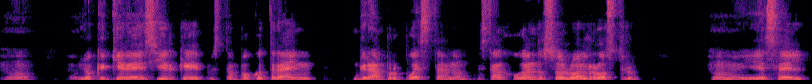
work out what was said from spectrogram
¿no? Lo que quiere decir que pues tampoco traen gran propuesta, ¿no? Están jugando solo al rostro, ¿no? Y es el,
